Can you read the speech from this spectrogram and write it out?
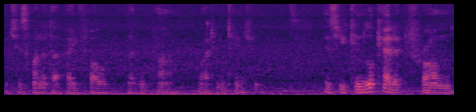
which is one of the Eightfold Noble Path, right intention. Is you can look at it from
